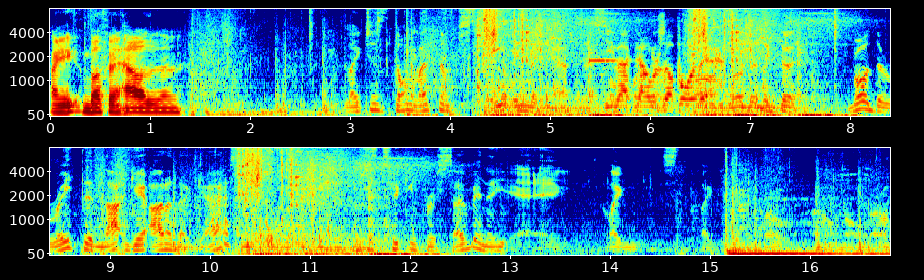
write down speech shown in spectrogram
I buff it how though? like just don't let them stay in the gas. That's so Evac tower's up over there. dumb, Bro, the, like the, bro, the rate did not get out of the gas. It was just ticking for seven. And he, eh, like, s- like, bro, I don't know, bro.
